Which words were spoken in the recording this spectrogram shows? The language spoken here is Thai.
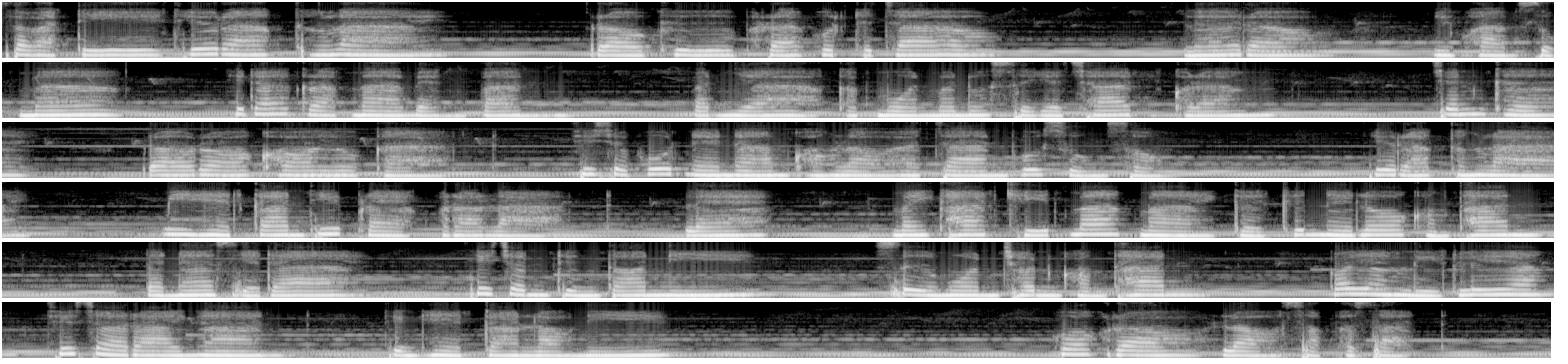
สวัสดีที่รักทั้งหลาย เราคือพระพุทธเจ้า และเรามีความสุขมากที่ได้กลับมาแบ่งปัน ปัญญากับมวลมนุษยชาติอีกครั้ง เช่นเคย เรารอคอยโอกาส ที่จะพูดในนามของเหล่าอาจารย์ผู้สูงส่ง ที่รักทั้งหลาย มีเหตุการณ์ที่แปลกประหลาด และ ไม่คาดคิดมากมายเกิดขึ้นในโลกของท่าน แต่น่าเสียดายที่จนถึงตอนนี้ สื่อมวลชนของท่าน ก็ยังหลีกเลี่ยงที่จะรายงานถึงเหตุการณ์เหล่านี้ พวกเราเหล่าสรรพสัตว์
